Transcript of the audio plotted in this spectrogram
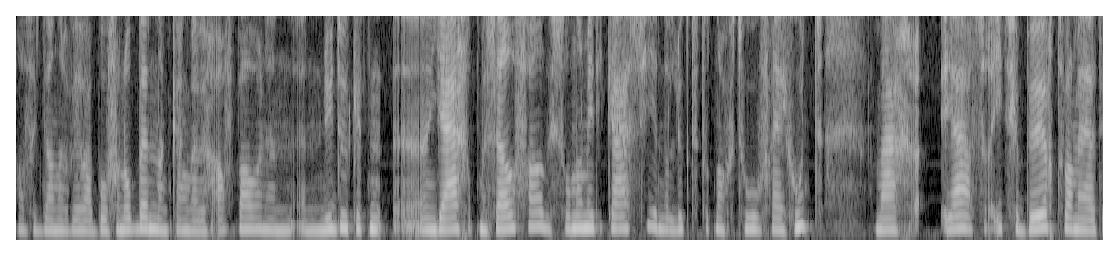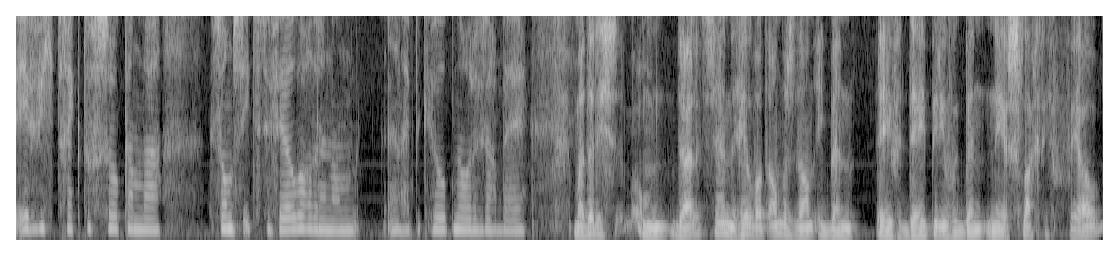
als ik dan er weer wat bovenop ben, dan kan ik dat weer afbouwen. En, en nu doe ik het een, een, jaar op mezelf al, dus zonder medicatie. En dat lukt tot nog toe vrij goed. Maar ja, als er iets gebeurt wat mij uit evenwicht trekt of zo, kan dat soms iets te veel worden. En dan dan heb ik hulp nodig daarbij. Maar dat is, om duidelijk te zijn, heel wat anders dan ik ben even depri of ik ben neerslachtig. Voor jou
